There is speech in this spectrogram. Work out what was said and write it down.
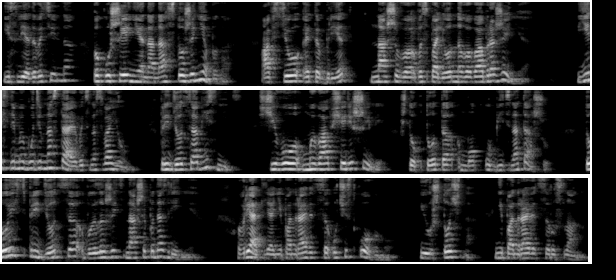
и, следовательно, покушения на нас тоже не было, а все это бред нашего воспаленного воображения? Если мы будем настаивать на своем, придется объяснить, с чего мы вообще решили, что кто-то мог убить Наташу. То есть придется выложить наши подозрения. Вряд ли они понравятся участковому. И уж точно не понравятся Руслану.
